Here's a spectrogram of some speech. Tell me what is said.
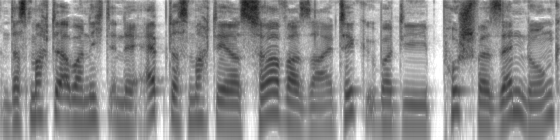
und das macht er aber nicht in der App, das macht er serverseitig über die Push-Versendung.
